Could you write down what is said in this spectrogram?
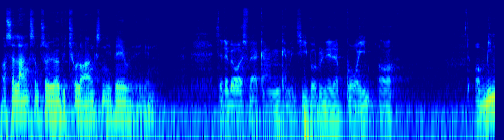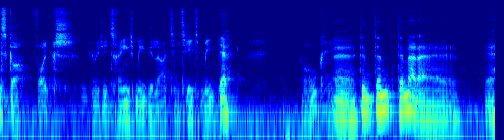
og så langsomt så øger vi tolerancen i vævet igen. Så der vil også være gange, kan man sige, hvor du netop går ind og, og mindsker folks kan man sige, træningsmængde eller aktivitetsmængde? Ja. Okay. Øh, dem, dem, dem er der, ja,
